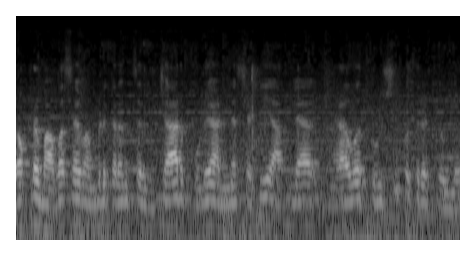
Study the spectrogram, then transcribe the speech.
डॉक्टर बाबासाहेब आंबेडकरांचा विचार पुढे आणण्यासाठी आपल्या घरावर तुळशीपत्र ठेवलं.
